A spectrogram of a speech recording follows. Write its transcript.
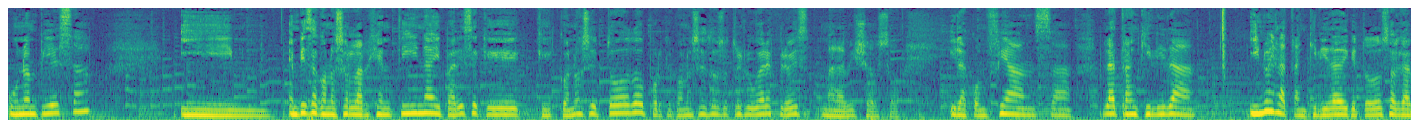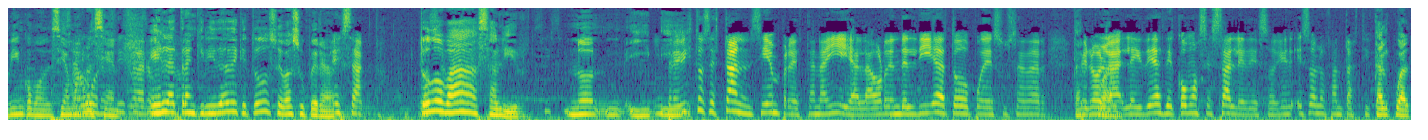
Uno empieza y empieza a conocer la Argentina y parece que, que conoce todo porque conoces dos o tres lugares, pero es maravilloso. Y la confianza, la tranquilidad. Y no es la tranquilidad de que todo salga bien, como decíamos Seguro, recién. sí, claro. es la tranquilidad de que todo se va a superar. exacto todo exacto. va a salir. No, y, y- imprevistos están siempre están ahí a la orden del día todo puede suceder Tal pero la, la idea es de cómo se sale de eso e- eso es lo fantástico tal cual.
